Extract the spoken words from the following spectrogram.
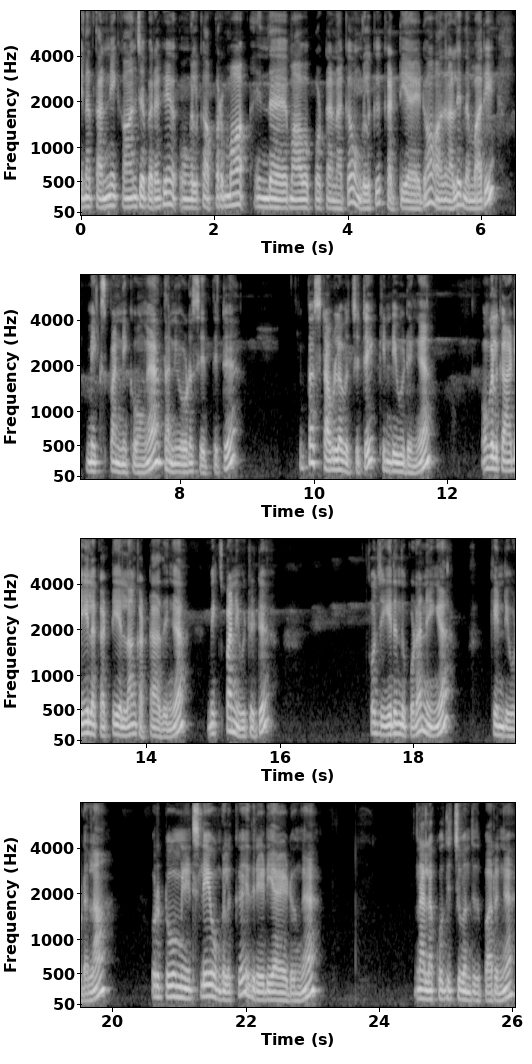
ஏன்னா தண்ணி காஞ்ச பிறகு உங்களுக்கு அப்புறமா இந்த மாவை போட்டோன்னாக்கா உங்களுக்கு கட்டி ஆகிடும் அதனால் இந்த மாதிரி மிக்ஸ் பண்ணிக்கோங்க. தண்ணியோடு சேர்த்துட்டு இப்போ ஸ்டவ்வில் வச்சுட்டு கிண்டி விடுங்க. உங்களுக்கு அடியில் கட்டியெல்லாம் கட்டாதுங்க. மிக்ஸ் பண்ணி விட்டுட்டு கொஞ்சம் இருந்து கூட நீங்கள் கிண்டி விடலாம். ஒரு டூ மினிட்ஸ்லேயே உங்களுக்கு இது ரெடி ஆகிடுங்க நல்லா கொதித்து வந்தது பாருங்கள்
